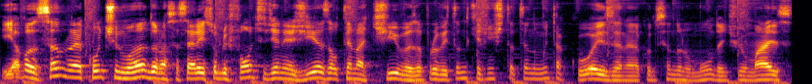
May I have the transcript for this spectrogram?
E avançando, né, continuando a nossa série sobre fontes de energias alternativas, aproveitando que a gente está tendo muita coisa né, acontecendo no mundo, a gente viu mais,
